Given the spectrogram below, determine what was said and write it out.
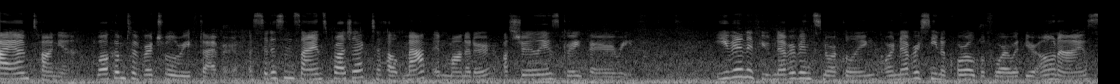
Hi, I'm Tanya. Welcome to Virtual Reef Diver, a citizen science project to help map and monitor Australia's Great Barrier Reef. Even if you've never been snorkeling or never seen a coral before with your own eyes,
